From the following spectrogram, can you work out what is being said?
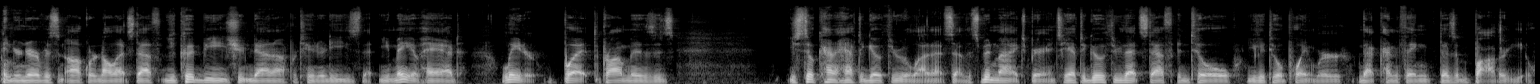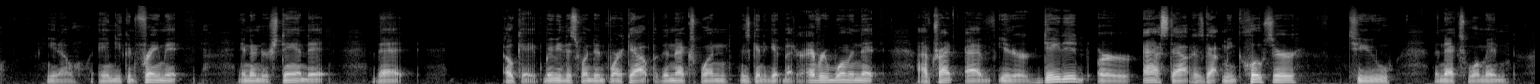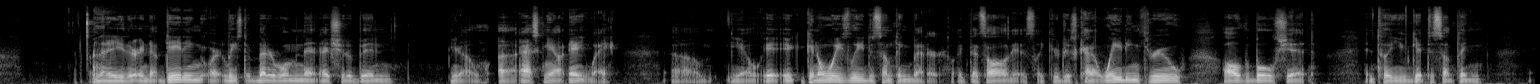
and you're nervous and awkward and all that stuff, you could be shooting down opportunities that you may have had later. But the problem is, is you still kind of have to go through a lot of that stuff. It's been my experience. You have to go through that stuff until you get to a point where that kind of thing doesn't bother you, you know, and you can frame it and understand it that, okay, maybe this one didn't work out, but the next one is going to get better. Every woman that I've tried, I've either dated or asked out has got me closer to the next woman and then I either end up dating or at least a better woman that I should have been, you know, uh, asking out anyway. Um, you know, it, it, can always lead to something better. Like that's all it is. Like you're just kind of wading through all the bullshit until you get to something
